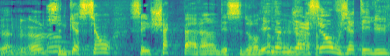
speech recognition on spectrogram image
euh, c'est une question. C'est chaque parent décidera Les nominations, vous êtes élus.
